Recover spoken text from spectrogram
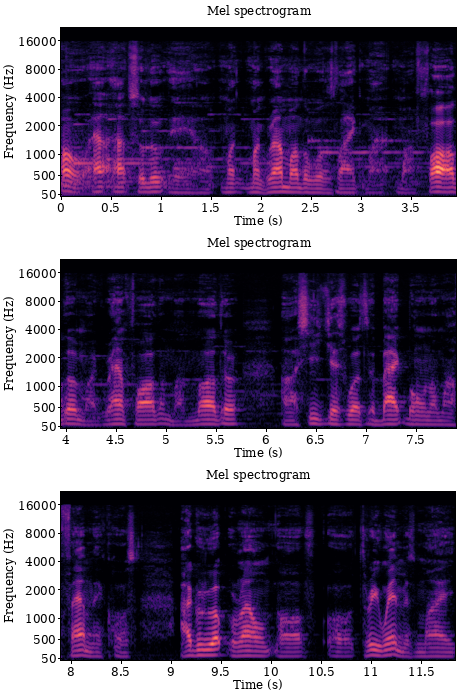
Oh, absolutely. Uh, my, my, grandmother was like my, my father, my grandfather, my mother. Uh, she just was the backbone of my family because I grew up around uh, uh, three women, my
